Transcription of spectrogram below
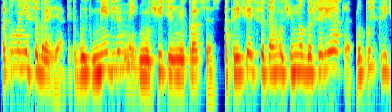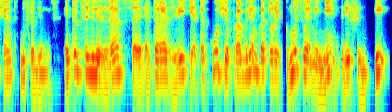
потом они сообразят. Это будет медленный, мучительный процесс. А кричать, что там очень много шариата, ну пусть кричат. Ну что делать? Это цивилизация, это развитие, это куча проблем, которые мы с вами не решим. И,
